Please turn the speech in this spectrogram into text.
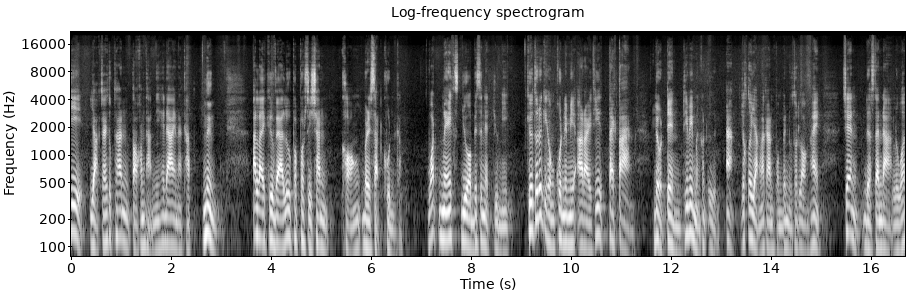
ที่อยากจะให้ทุกท่านตอบคำถามนี้ให้ได้นะครับ 1. อะไรคือ value proposition ของบริษัทคุณครับ What makes your business unique คือธุรกิจของคุณมีอะไรที่แตกต่าง โดดเด่นที่ไม่เหมือนคนอื่นอะยกตัวอย่างล้วกันผมเป็นหนูทดลองให้ เช่น The Standard หรือว่า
